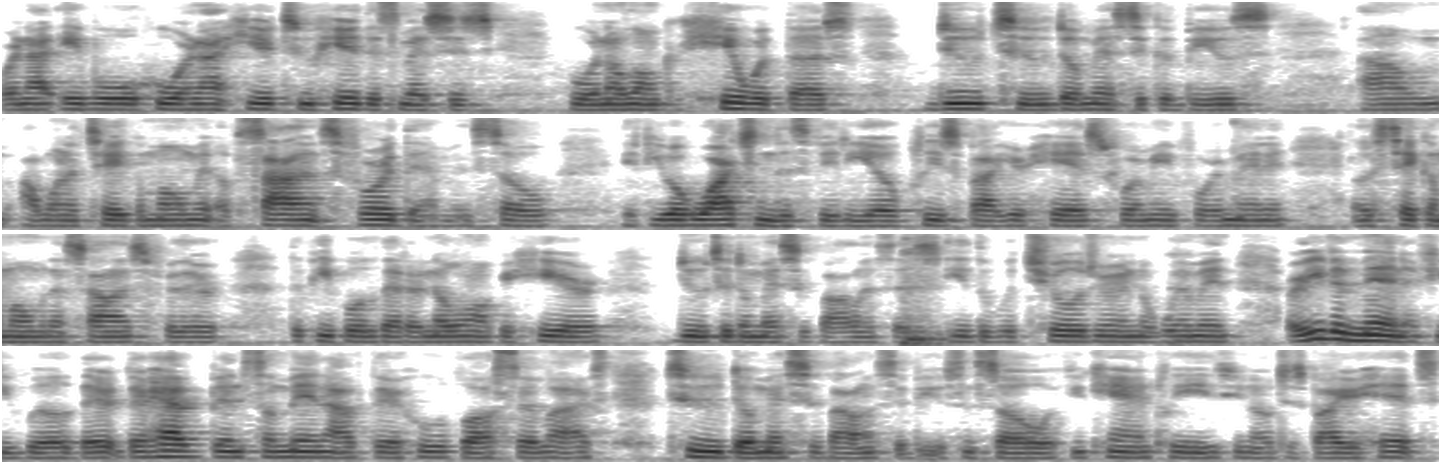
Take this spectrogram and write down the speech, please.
are not able, who are not here to hear this message, who are no longer here with us due to domestic abuse, um, I want to take a moment of silence for them. And so if you are watching this video, please bow your heads for me for a minute. And let's take a moment of silence for the, the people that are no longer here due to domestic violence. That's either with children or women or even men, if you will. There, there have been some men out there who have lost their lives to domestic violence abuse. And so if you can, please, you know, just bow your heads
